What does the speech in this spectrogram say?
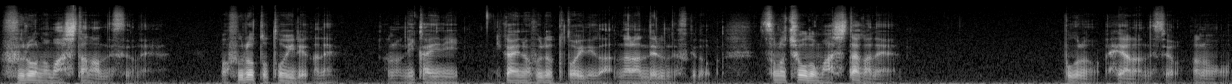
風呂の真下なんですよね、まあ、風呂とトイレがねあの2階に2階の風呂とトイレが並んでるんですけどそのちょうど真下がね僕の部屋なんですよ。あの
